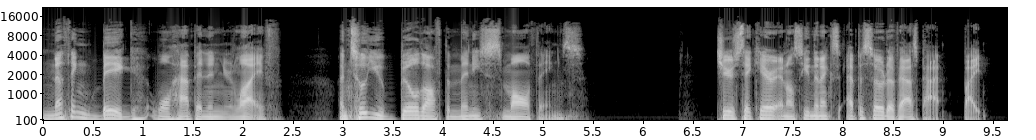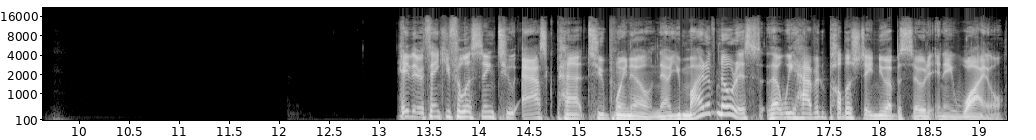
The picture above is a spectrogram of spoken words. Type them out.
Nothing big will happen in your life until you build off the many small things. Cheers, take care, and I'll see you in the next episode of Ask Pat. Bye. Hey there, thank you for listening to Ask Pat 2.0. Now, you might have noticed that we haven't published a new episode in a while.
